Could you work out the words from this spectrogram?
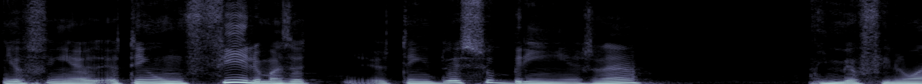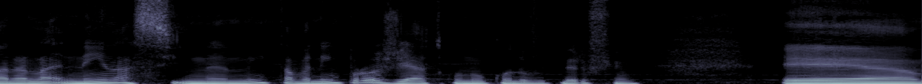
Enfim, eu, eu tenho um filho, mas eu, eu tenho duas sobrinhas, né? E meu filho não era nem nascido, né? nem estava nem em projeto quando, quando eu vi o primeiro filme. É,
